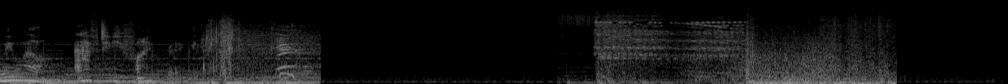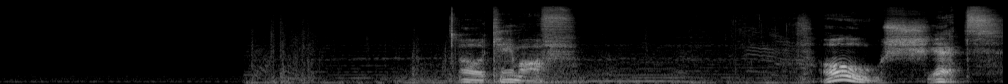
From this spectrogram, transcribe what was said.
We will, after you find Rick. Oh, it came off. Oh, shit.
